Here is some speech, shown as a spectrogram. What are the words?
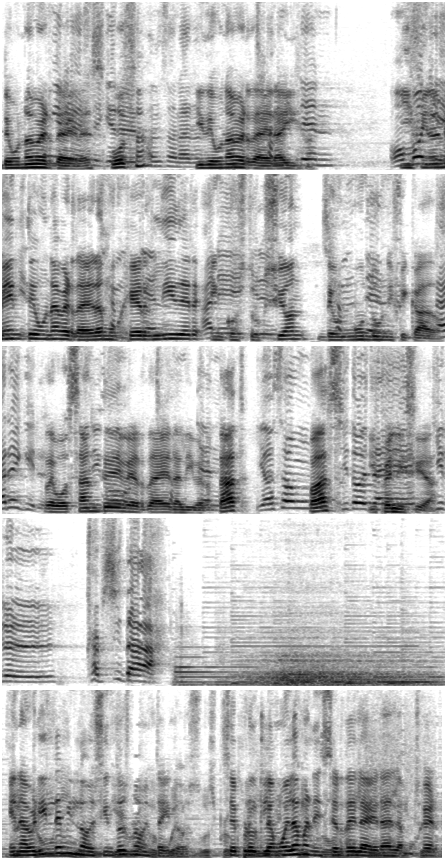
de una verdadera esposa y de una verdadera hija. Y finalmente una verdadera mujer líder en construcción de un mundo unificado, rebosante de verdadera libertad, paz y felicidad. En abril de 1992 se proclamó el amanecer de la era de la mujer.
